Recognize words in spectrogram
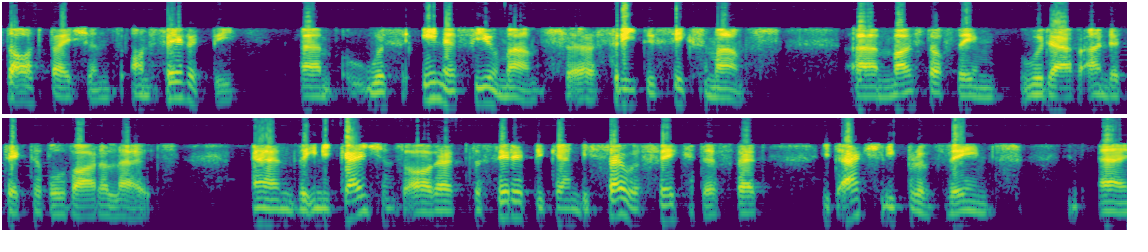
start patients on therapy um, within a few months, uh, three to six months, uh, most of them would have undetectable viral loads. And the indications are that the therapy can be so effective that it actually prevents uh,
